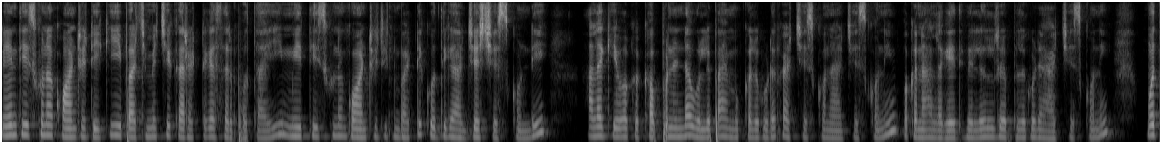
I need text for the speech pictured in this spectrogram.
నేను తీసుకున్న క్వాంటిటీకి ఈ పచ్చిమిర్చి కరెక్ట్గా సరిపోతాయి. మీరు తీసుకున్న క్వాంటిటీని బట్టి కొద్దిగా అడ్జస్ట్ చేసుకోండి. అలాగే ఒక కప్పు నిండా ఉల్లిపాయ ముక్కలు కూడా కట్ చేసుకొని యాడ్ చేసుకొని ఒక నాలుగైదు వెల్లుల్లి రెబ్బలు కూడా యాడ్ చేసుకొని మూత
